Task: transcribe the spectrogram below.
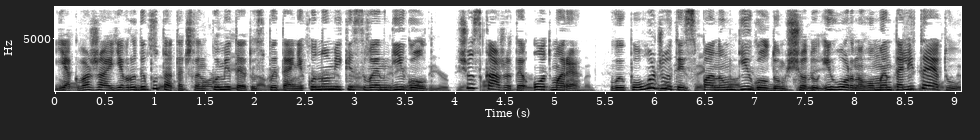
Як вважає євродепутат та член комітету з питань економіки Свен Гіголд? Що скажете, Отмаре? Ви погоджуєтесь з паном Гіголдом щодо ігорного менталітету?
